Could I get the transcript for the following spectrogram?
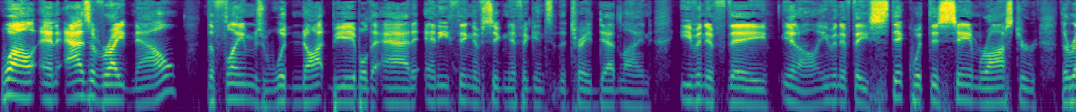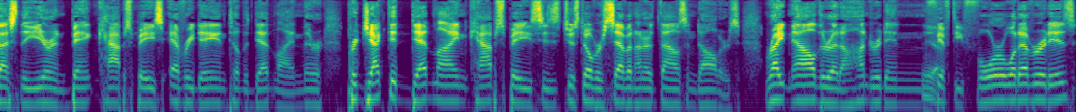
Well, and as of right now, the Flames would not be able to add anything of significance at the trade deadline, even if they, you know, even if they stick with this same roster the rest of the year and bank cap space every day until the deadline. Their projected deadline cap space is just over seven hundred thousand dollars. Right now, they're at one hundred and fifty-four, or whatever it is.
